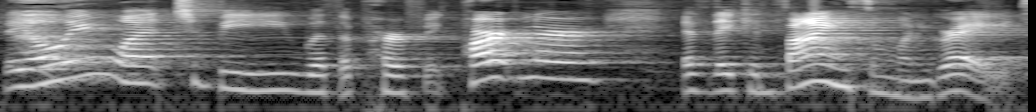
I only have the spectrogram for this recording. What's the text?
They only want to be with a perfect partner if they can find someone great.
